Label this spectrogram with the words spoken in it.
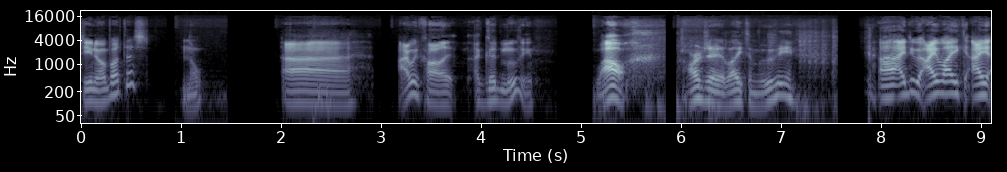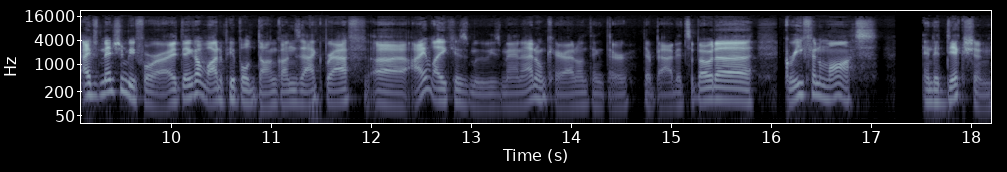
Do you know about this? Nope. Uh, I would call it a good movie. Wow. RJ liked the movie. Uh, I do. I like. I, I've mentioned before. I think a lot of people dunk on Zach Braff. Uh, I like his movies, man. I don't care. I don't think they're they're bad. It's about uh grief and loss, and addiction,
